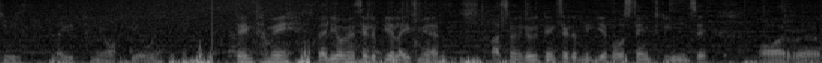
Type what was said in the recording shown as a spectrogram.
एक्चुअल लाइट हमें ऑफ़ किया हुआ है। टेंट हमें पहली बार मैंने सेटअप किया लाइफ में यार। आज से मैंने कभी टेंट सेटअप नहीं किया फ़र्स्ट टाइम एक्सपीरियंस है। और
